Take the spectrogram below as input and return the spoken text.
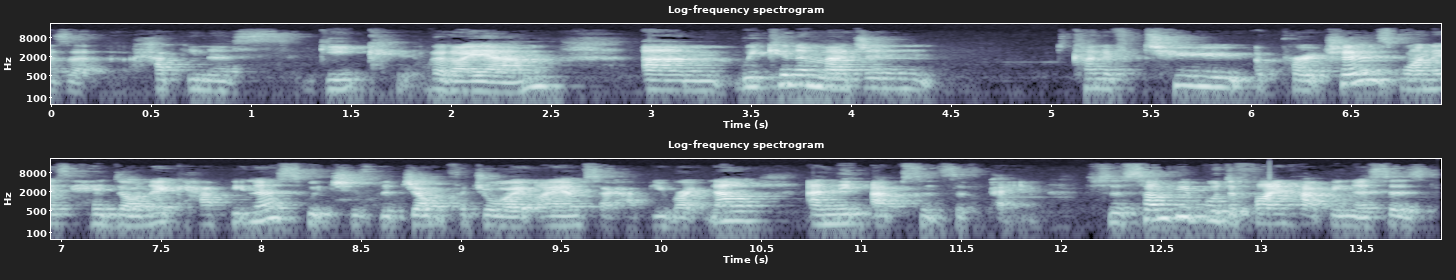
as a happiness geek that I am. Um, we can imagine kind of two approaches. One is hedonic happiness, which is the jump for joy, I am so happy right now, and the absence of pain. So some people define happiness as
